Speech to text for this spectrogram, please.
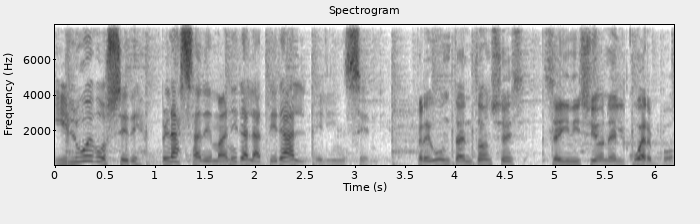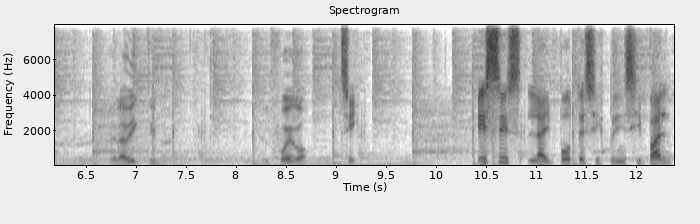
y luego se desplaza de manera lateral el incendio. Pregunta entonces, ¿se inició en el cuerpo de la víctima? ¿El fuego? Sí. Esa es la hipótesis principal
